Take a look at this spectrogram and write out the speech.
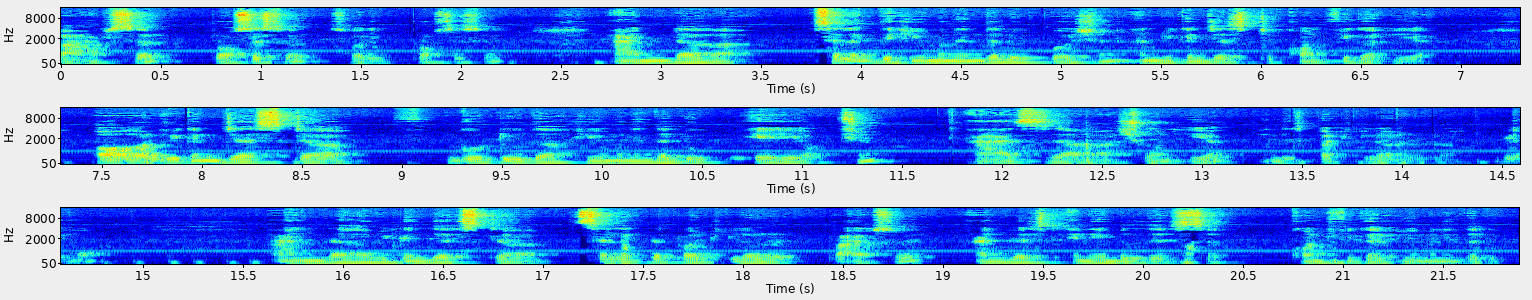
parser processor, sorry, processor, and uh, select the human in the loop version, and we can just configure here, or we can just uh, go to the human in the loop a option as uh, shown here in this particular uh, demo, and uh, we can just select the particular parser and just enable this configure human in the loop.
